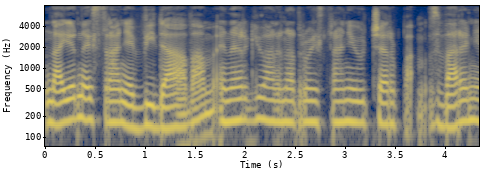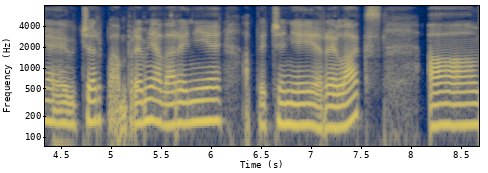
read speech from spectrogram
na jednej strane vydávam energiu, ale na druhej strane ju čerpám. Z varenia ja ju čerpám. Pre mňa varenie a pečenie je relax a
